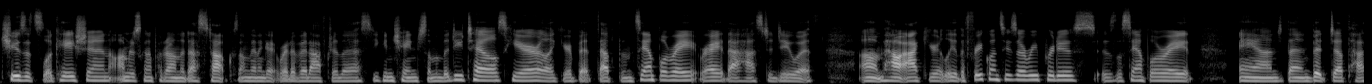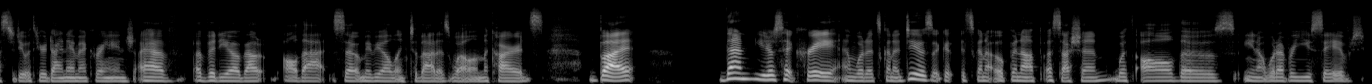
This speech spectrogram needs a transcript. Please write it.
choose its location. I'm just going to put it on the desktop because I'm going to get rid of it after this. You can change some of the details here, like your bit depth and sample rate, right? That has to do with um, how accurately the frequencies are reproduced, is the sample rate. And then bit depth has to do with your dynamic range. I have a video about all that. So maybe I'll link to that as well in the cards. But then you just hit create and what it's going to do is it's going to open up a session with all those you know whatever you saved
